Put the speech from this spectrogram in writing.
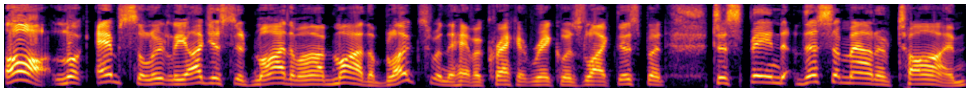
Oh, look, absolutely. I just admire them. I admire the blokes when they have a crack at records like this, but to spend this amount of time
